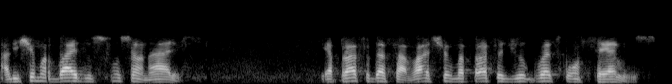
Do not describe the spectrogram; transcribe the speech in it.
Ali chama bairro dos funcionários. E a Praça da Savassi chama Praça de Hugo Vasconcelos.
